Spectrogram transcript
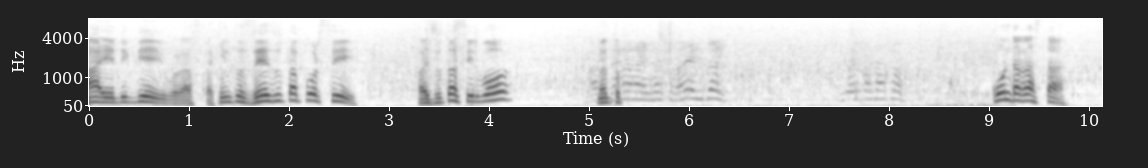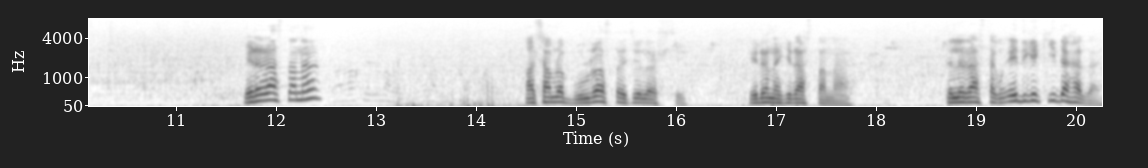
আ এদিক দিয়ে রাস্তা কিন্তু যে জুতা পরছি হয় জুতা ছিড়বো? না তো কোনটা রাস্তা? এটা রাস্তা না? আচ্ছা আমরা ভুল রাস্তায় চলে আসছি। এটা নাকি রাস্তা না। তাহলে রাস্তা কোন- এইদিকে কি দেখা যায়?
